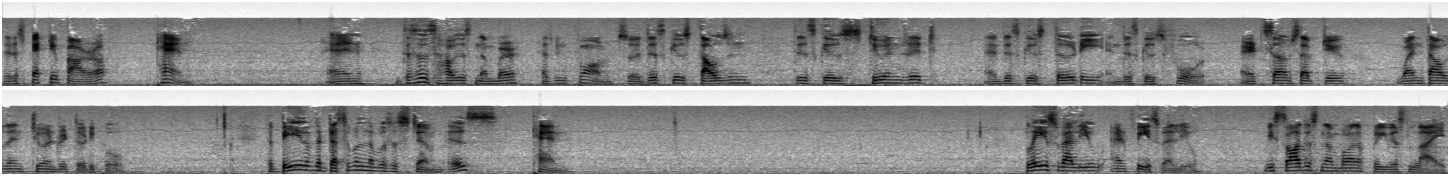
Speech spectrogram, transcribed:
the respective power of 10 and this is how this number has been formed so this gives 1000 this gives 200 and this gives 30 and this gives 4 and it sums up to 1234 the base of the decimal number system is 10 place value and face value. We saw this number on the previous slide.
